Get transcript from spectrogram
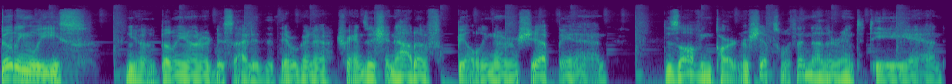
building lease. You know the building owner decided that they were going to transition out of building ownership and dissolving partnerships with another entity and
